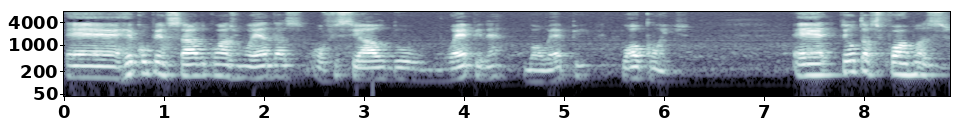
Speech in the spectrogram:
é recompensado com as moedas oficial do app, né? O app, o Alcoins. É, tem outras formas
